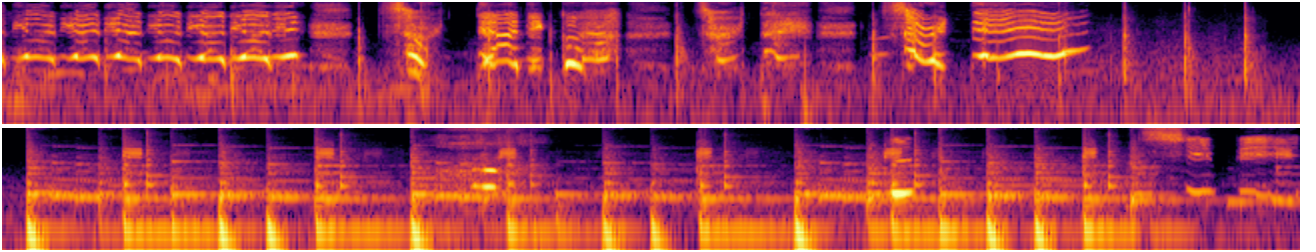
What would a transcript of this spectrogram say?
아니 아니 아니 아니 아니 아니 아니. 절대 아닐 거야. 절대 절대. 어? 집이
